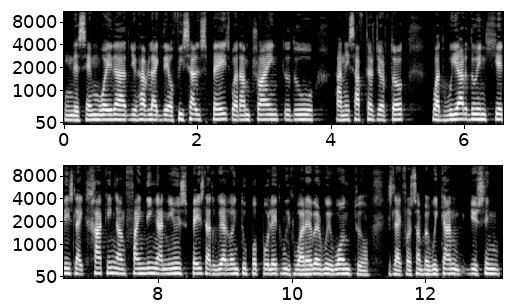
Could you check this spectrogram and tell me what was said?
in the same way that you have like the official space what i'm trying to do and it's after your talk what we are doing here is like hacking and finding a new space that we are going to populate with whatever we want to. It's like, for example, we can, using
